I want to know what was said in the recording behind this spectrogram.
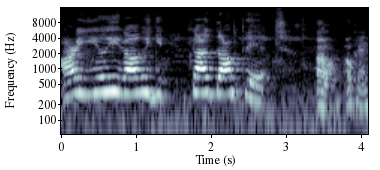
are you? You gotta you gotta dump it. Oh, okay.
